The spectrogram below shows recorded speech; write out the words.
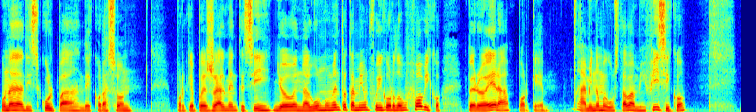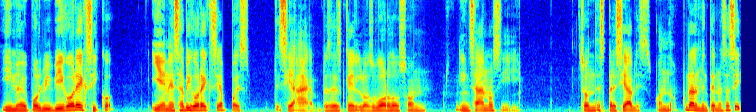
una disculpa de corazón, porque pues realmente sí, yo en algún momento también fui gordofóbico, pero era porque a mí no me gustaba mi físico y me volví vigoréxico y en esa vigorexia, pues decía, ah, pues es que los gordos son insanos y son despreciables, cuando realmente no es así.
